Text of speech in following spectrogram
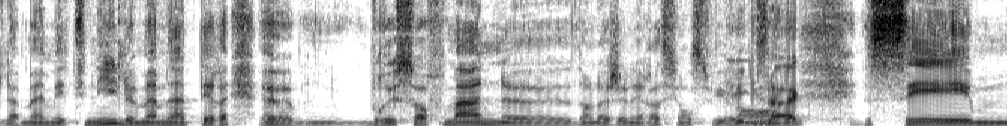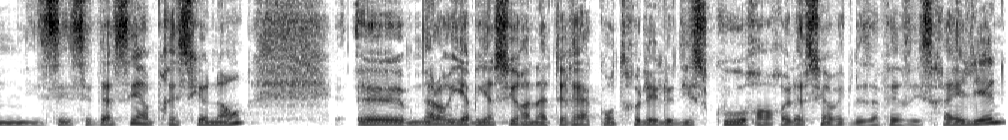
la même ethnie, le même intérêt. Euh, Bruce Hoffman euh, dans la génération suivante. Exact. C'est assez impressionnant. Euh, alors, il y a bien sûr un intérêt à contrôler le discours en relation avec les affaires israéliennes,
